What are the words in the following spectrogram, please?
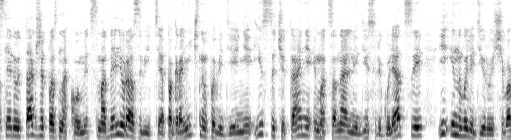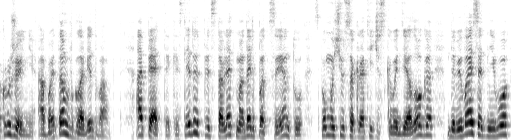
следует также познакомить с моделью развития пограничного поведения из сочетания эмоциональной дисрегуляции и инвалидирующего окружения. Об этом в главе 2. Опять-таки, следует представлять модель пациенту с помощью сократического диалога, добиваясь от него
